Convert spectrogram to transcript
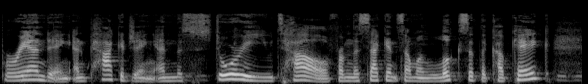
branding and packaging and the story you tell from the second someone looks at the cupcake. Mm-hmm.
